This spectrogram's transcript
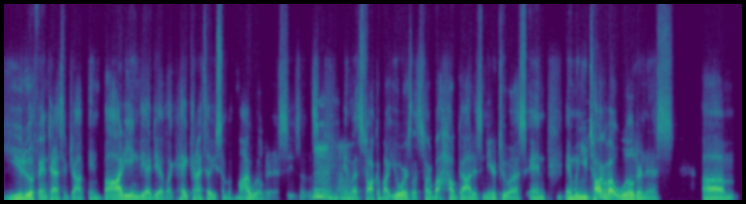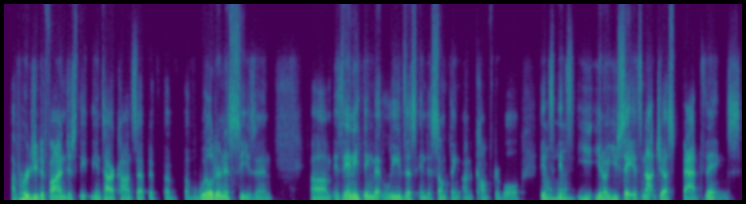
you do a fantastic job embodying the idea of like, hey, can I tell you some of my wilderness seasons? Mm-hmm. And let's talk about yours. Let's talk about how God is near to us. And mm-hmm. and when you mm-hmm. talk about wilderness, um, I've heard you define just the, the entire concept of, of, of wilderness season um, is anything that leads us into something uncomfortable. It's mm-hmm. it's you, you, know you say it's not just bad things.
